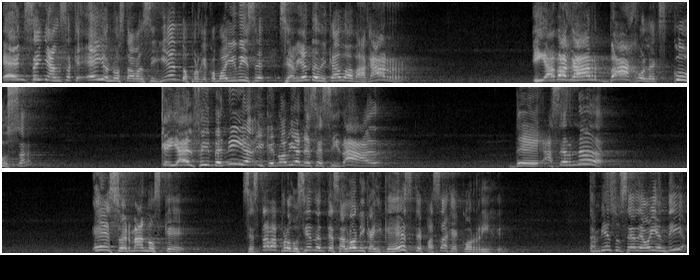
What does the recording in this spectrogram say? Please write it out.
enseñanza que ellos no estaban siguiendo, porque como ahí dice, se habían dedicado a vagar. Y a vagar bajo la excusa que ya el fin venía y que no había necesidad de hacer nada. Eso, hermanos, que se estaba produciendo en Tesalónica y que este pasaje corrige, también sucede hoy en día.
